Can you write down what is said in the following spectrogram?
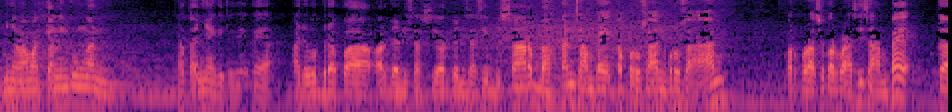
menyelamatkan lingkungan katanya gitu ya. Kayak ada beberapa organisasi-organisasi besar bahkan sampai ke perusahaan-perusahaan korporasi-korporasi sampai ke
